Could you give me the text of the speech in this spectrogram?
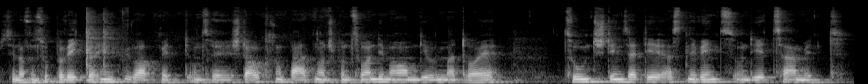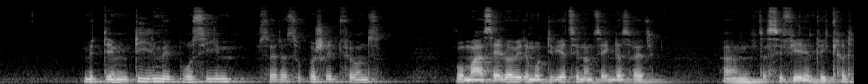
sind auf einem super Weg dahin, überhaupt mit unseren starken Partnern und Sponsoren, die wir haben, die immer treu zu uns stehen seit den ersten Events und jetzt auch mit, mit dem Deal mit ProSieben, so halt ein super Schritt für uns, wo wir auch selber wieder motiviert sind und sehen, dass, halt, ähm, dass sich viel entwickelt.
